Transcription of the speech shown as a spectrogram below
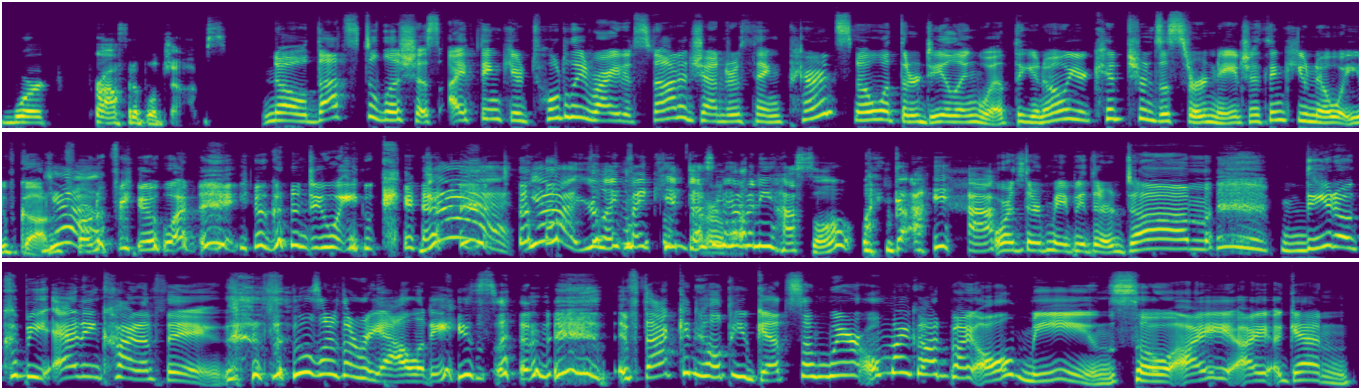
work profitable jobs. No, that's delicious. I think you're totally right. It's not a gender thing. Parents know what they're dealing with. You know, your kid turns a certain age. I think you know what you've got in front of you. And you're going to do what you can. Yeah, yeah. You're like, my kid doesn't have any hustle. Like I have. Or they're maybe they're dumb. You know, it could be any kind of thing. Those are the realities. And if that can help you get somewhere, oh my God, by all means. So I I again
